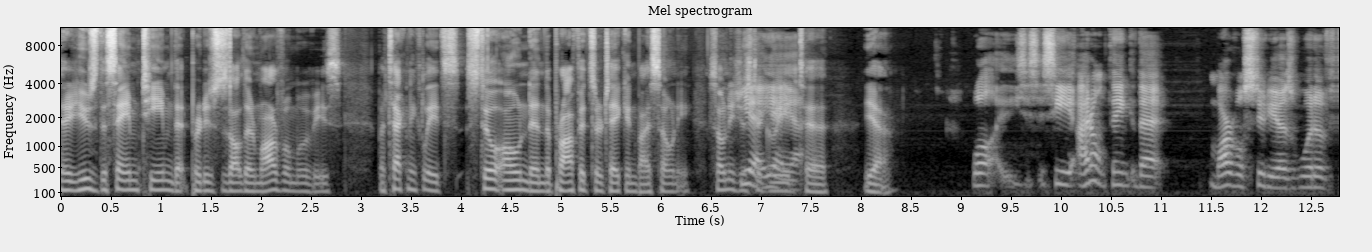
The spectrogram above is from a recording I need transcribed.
they use the same team that produces all their Marvel movies, but technically it's still owned and the profits are taken by Sony. Sony just Yeah, yeah, agreed yeah. to yeah. Well, see, I don't think that Marvel Studios would have.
